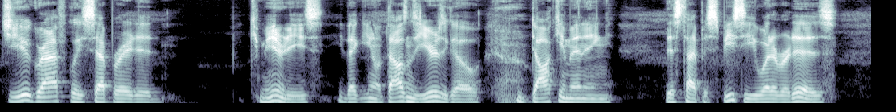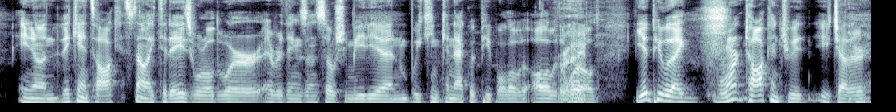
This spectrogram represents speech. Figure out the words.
geographically separated communities like you know thousands of years ago documenting this type of species whatever it is you know and they can't talk. It's not like today's world where everything's on social media and we can connect with people all over, all over the Right. world. You had people that weren't talking to each other mm.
